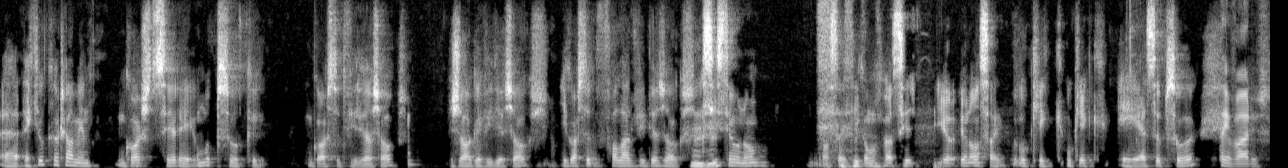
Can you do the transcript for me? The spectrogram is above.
Uh, aquilo que eu realmente gosto de ser é uma pessoa que gosta de videojogos, joga videojogos e gosta de falar de videojogos. Uhum. Se isso é o um nome, não sei, digam-me vocês. Eu, eu não sei o que, é que, o que é que é essa pessoa. Tem vários.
